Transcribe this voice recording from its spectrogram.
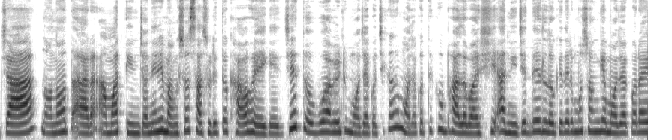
যা ননদ আর আমার তিনজনেরই মাংস শাশুড়ি তো খাওয়া হয়ে গেছে তবুও আমি একটু মজা করছি কারণ মজা করতে খুব ভালোবাসি। আর নিজেদের লোকেদের ম- সঙ্গে মজা করাই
